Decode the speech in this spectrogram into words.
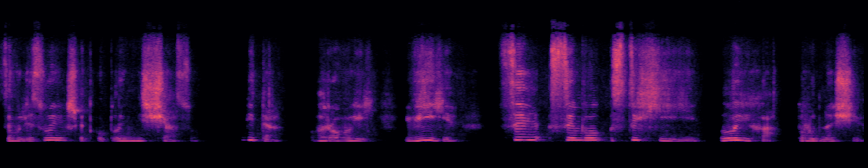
Символізує швидкоплинність часу. Вітер варовий, віє. Це символ стихії, лиха, труднощів.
